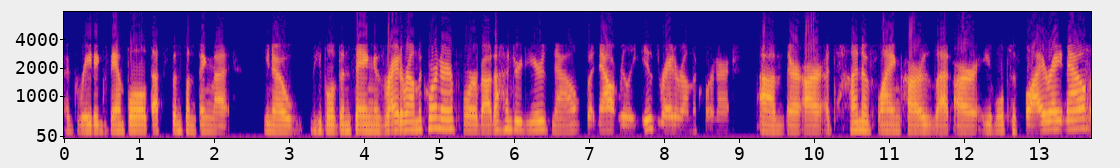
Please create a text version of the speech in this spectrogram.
a great example. That's been something that you know people have been saying is right around the corner for about a hundred years now, but now it really is right around the corner. Um, there are a ton of flying cars that are able to fly right now,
